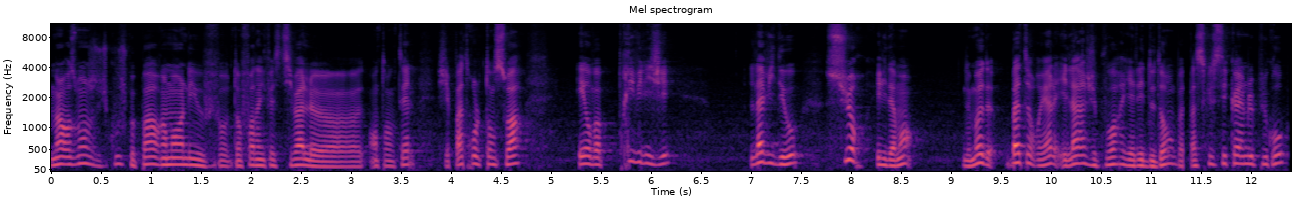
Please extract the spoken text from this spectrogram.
Malheureusement, du coup, je peux pas vraiment aller dans Fortnite Festival euh, en tant que tel. J'ai pas trop le temps ce soir. Et on va privilégier la vidéo sur, évidemment, de mode Battle Royale. Et là, je vais pouvoir y aller dedans parce que c'est quand même le plus gros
